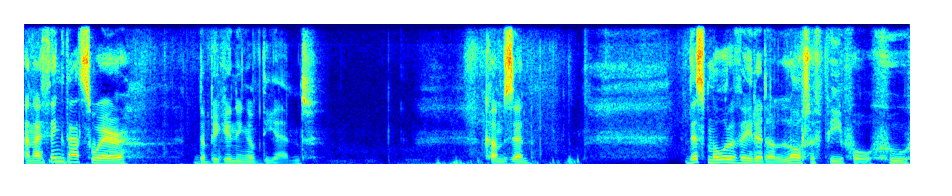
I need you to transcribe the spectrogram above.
And I think that's where the beginning of the end comes in. This motivated a lot of people who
